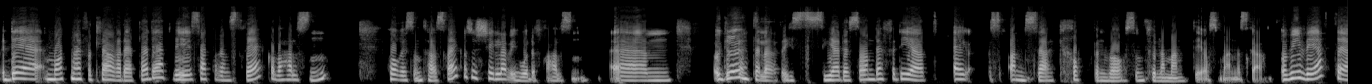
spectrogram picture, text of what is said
Det, måten jeg forklarer det på, er at vi setter en strek over halsen, horisontal strek, og så skiller vi hodet fra halsen. Um, Og grunnen til at jeg sier det sånn, det er fordi at jeg anser kroppen vår som fundamentet i oss mennesker. Og vi vet det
